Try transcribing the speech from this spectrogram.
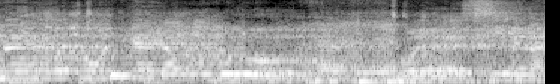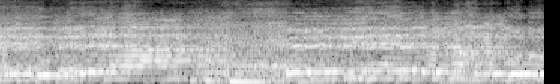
naya betul dalam bulu, si eh bulu,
